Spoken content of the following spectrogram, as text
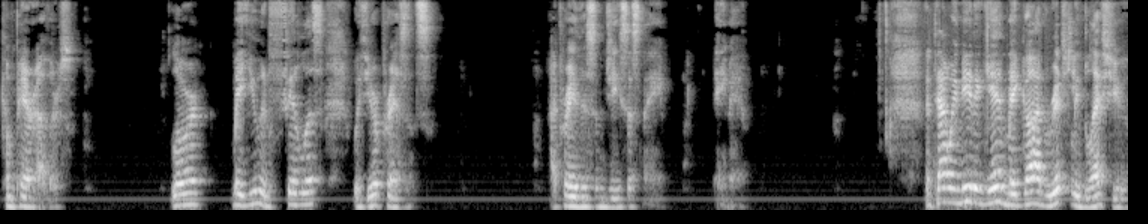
compare others. Lord, may you infill us with your presence. I pray this in Jesus' name. Amen. Until we meet again, may God richly bless you.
